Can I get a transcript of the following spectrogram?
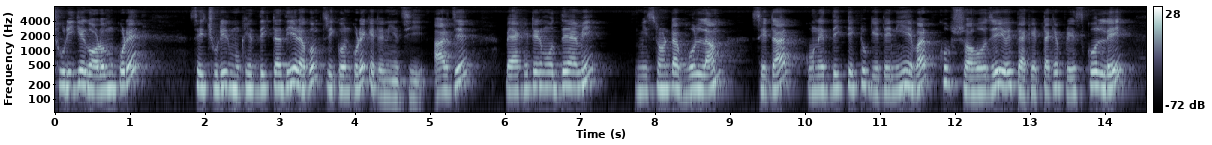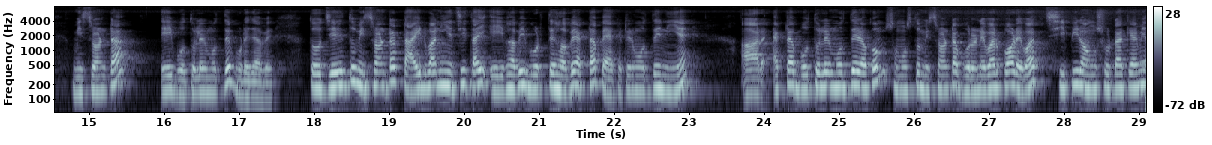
ছুরিকে গরম করে সেই ছুরির মুখের দিকটা দিয়ে এরকম ত্রিকোণ করে কেটে নিয়েছি। আর যে প্যাকেটের মধ্যে আমি মিশ্রণটা ভরলাম সেটার কোণের দিকটা একটু কেটে নিয়ে এবার খুব সহজেই ওই প্যাকেটটাকে প্রেস করলেই মিশ্রণটা এই বোতলের মধ্যে ভরে যাবে। তো যেহেতু মিশ্রণটা টাইট বানিয়েছি, তাই এইভাবেই ভরতে হবে একটা প্যাকেটের মধ্যে নিয়ে। আর একটা বোতলের মধ্যে এরকম সমস্ত মিশ্রণটা ভরে নেবার পর এবার ছিপির অংশটাকে আমি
